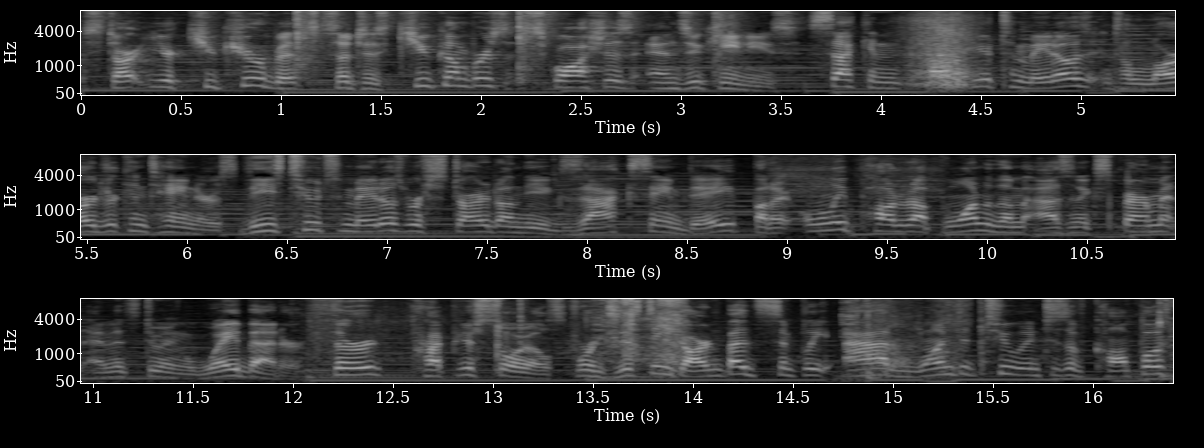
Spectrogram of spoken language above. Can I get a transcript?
start your cucurbits such as cucumbers, squashes, and zucchinis. Second, pot up your tomatoes into larger containers. These two tomatoes were started on the exact same day, but I only potted up one of them as an experiment and it's doing way better. Third, prep your soils. For existing garden beds, simply add one to two inches of compost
